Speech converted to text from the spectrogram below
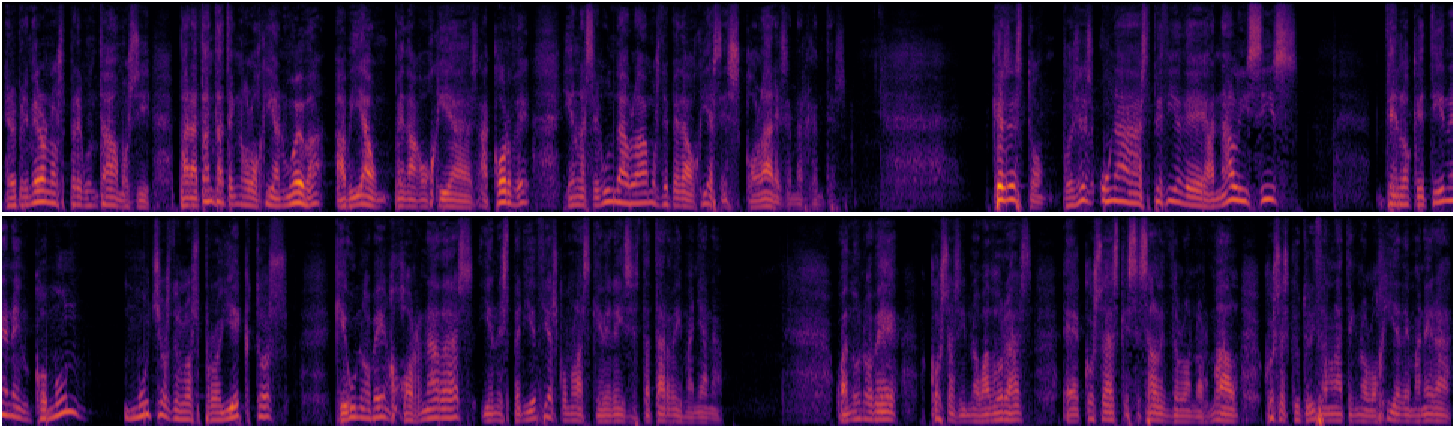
En el primero nos preguntábamos si para tanta tecnología nueva había un pedagogías acorde y en la segunda hablábamos de pedagogías escolares emergentes. ¿Qué es esto? Pues es una especie de análisis de lo que tienen en común muchos de los proyectos que uno ve en jornadas y en experiencias como las que veréis esta tarde y mañana. Cuando uno ve cosas innovadoras, eh, cosas que se salen de lo normal, cosas que utilizan la tecnología de manera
